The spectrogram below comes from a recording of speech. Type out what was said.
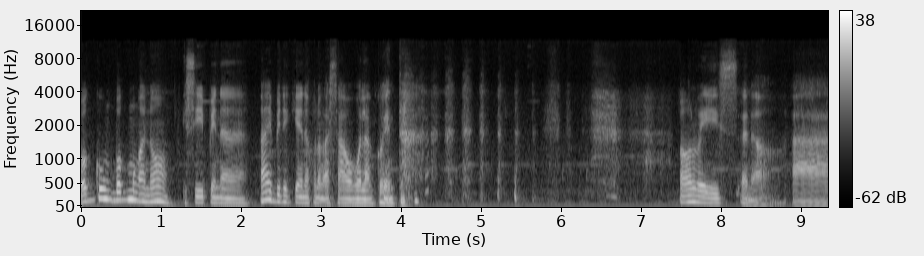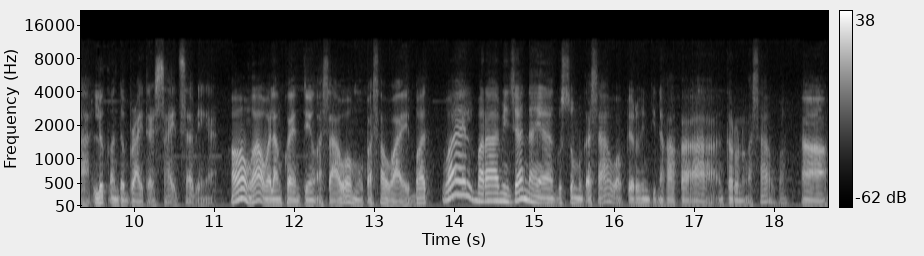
Wag kung wag mong ano, isipin na ay binigyan ako ng asawang walang kwenta. Always ano, uh, look on the brighter side sabi nga. Oh, wow, walang kwento yung asawa mo, pasaway. But while marami diyan na uh, gusto mag-asawa pero hindi nakakaroon ng asawa. Ah,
